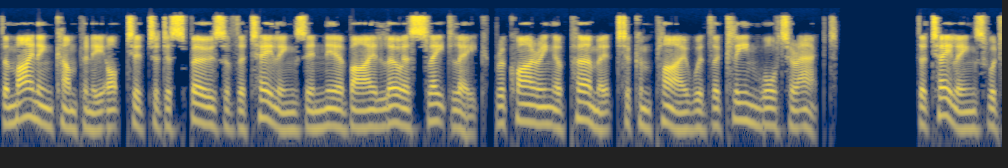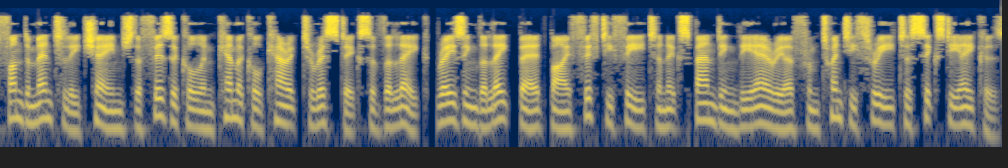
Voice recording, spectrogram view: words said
The mining company opted to dispose of the tailings in nearby Lower Slate Lake, requiring a permit to comply with the Clean Water Act. The tailings would fundamentally change the physical and chemical characteristics of the lake, raising the lake bed by 50 feet and expanding the area from 23 to 60 acres.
